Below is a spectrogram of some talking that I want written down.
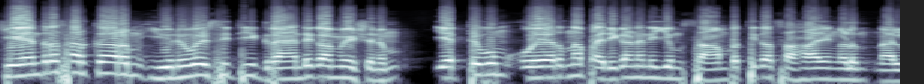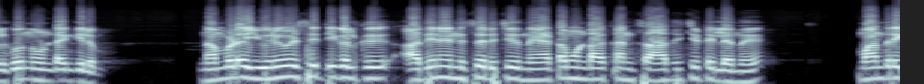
കേന്ദ്ര സർക്കാരും യൂണിവേഴ്സിറ്റി ഗ്രാന്റ് കമ്മീഷനും ഏറ്റവും ഉയർന്ന പരിഗണനയും സാമ്പത്തിക സഹായങ്ങളും നൽകുന്നുണ്ടെങ്കിലും നമ്മുടെ യൂണിവേഴ്സിറ്റികൾക്ക് അതിനനുസരിച്ച് നേട്ടമുണ്ടാക്കാൻ സാധിച്ചിട്ടില്ലെന്ന് മന്ത്രി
